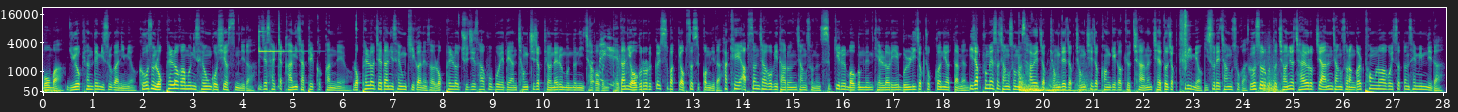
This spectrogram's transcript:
모마, 뉴욕 현대미술관이며 그곳은 록펠러 가문이 세운 곳이었습니다. 이제 살짝 감이 잡힐 것 같네요. 록펠러 재단이 세운 기관에서 록펠러 주지사 후보에 대한 정치적 견해를 묻는 이 작업은 대단히 어그로를 끌 수밖에 없었을 겁니다. 하케의 앞선 작업이 다루는 장소는 습기를 머금는 갤러리의 물리적 조건이었다면 이 작품에서 장소는 사회적, 경제적, 정치적 관계가 교차하는 제도적 틀이며 미술의 장소가 그것으로부터 전혀 자유롭지 않은 장소란 걸 폭로하고 있었던 셈입니다.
